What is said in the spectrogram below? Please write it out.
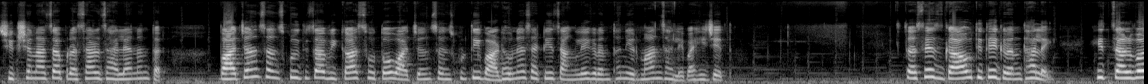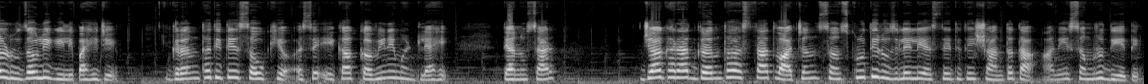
शिक्षणाचा प्रसार झाल्यानंतर वाचन संस्कृतीचा विकास होतो वाचन संस्कृती वाढवण्यासाठी चांगले ग्रंथ निर्माण झाले पाहिजेत. तसेच गाव तिथे ग्रंथालय ही चळवळ रुजवली गेली पाहिजे. ग्रंथ तिथे सौख्य असे एका कवीने म्हटले आहे. त्यानुसार ज्या घरात ग्रंथ असतात वाचन संस्कृती रुजलेली असते तिथे शांतता आणि समृद्धी येते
